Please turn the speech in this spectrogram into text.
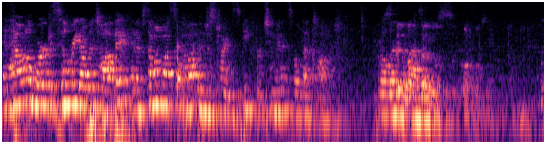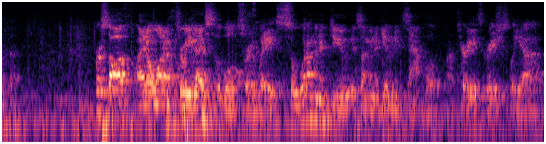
And how it'll work is he'll read out a topic, and if someone wants to come up and just try and speak for two minutes about that topic. But I'll let him elaborate. First off, I don't want to throw you guys to the wolves right away. So what I'm going to do is I'm going to give an example. Uh, Terry has graciously uh,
